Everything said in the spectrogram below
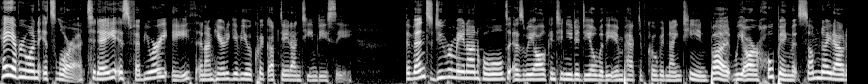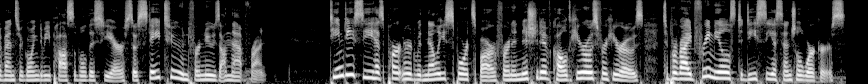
Hey everyone, it's Laura. Today is February 8th, and I'm here to give you a quick update on Team DC. Events do remain on hold as we all continue to deal with the impact of COVID 19, but we are hoping that some night out events are going to be possible this year, so stay tuned for news on that front. Team DC has partnered with Nellie's Sports Bar for an initiative called Heroes for Heroes to provide free meals to DC essential workers.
